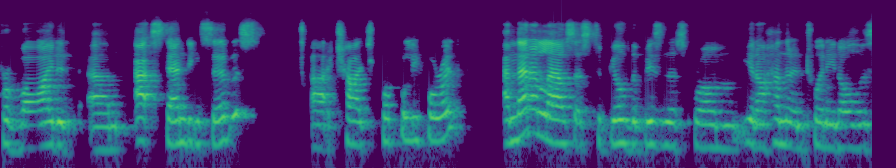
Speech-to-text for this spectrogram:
provided um, outstanding service, uh, charged properly for it. And that allows us to build the business from, you know, $120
